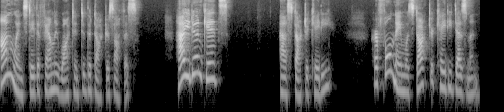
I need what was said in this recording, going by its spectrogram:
On Wednesday, the family walked into the doctor's office. How you doing, kids? asked Dr. Katie. Her full name was Dr. Katie Desmond,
